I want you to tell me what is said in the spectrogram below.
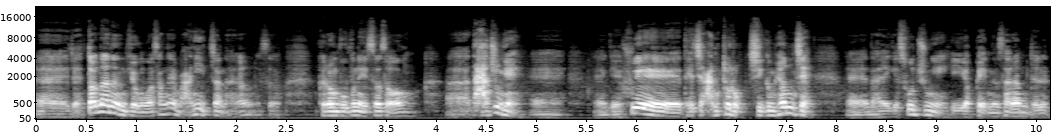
에, 이제 떠나는 경우가 상당히 많이 있잖아요. 그래서 그런 부분에 있어서 아, 나중에 에, 이게 후회되지 않도록 지금 현재 에, 나에게 소중히 옆에 있는 사람들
